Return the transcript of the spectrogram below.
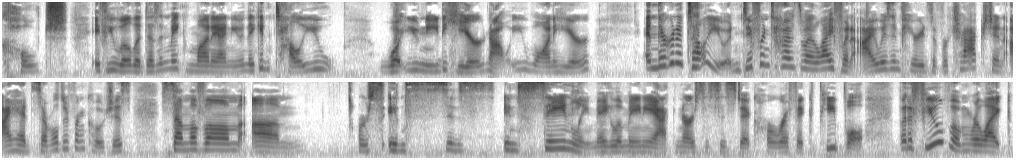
coach, if you will, that doesn't make money on you and they can tell you what you need to hear, not what you want to hear And they're going to tell you in different times of my life when I was in periods of retraction, I had several different coaches. Some of them, um, were insanely megalomaniac, narcissistic, horrific people. But a few of them were like,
